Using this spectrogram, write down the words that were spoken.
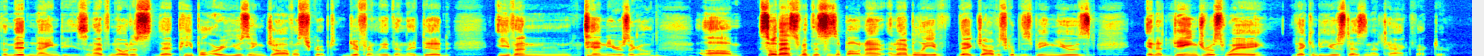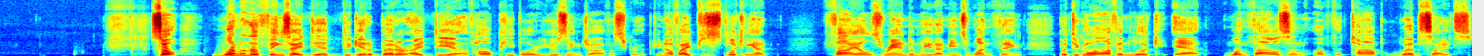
the mid 90s, and I've noticed that people are using JavaScript differently than they did even 10 years ago. Um, so that's what this is about. And I, and I believe that JavaScript is being used in a dangerous way that can be used as an attack vector. So one of the things I did to get a better idea of how people are using JavaScript, you know, if I'm just looking at files randomly, that means one thing. But to go off and look at 1,000 of the top websites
